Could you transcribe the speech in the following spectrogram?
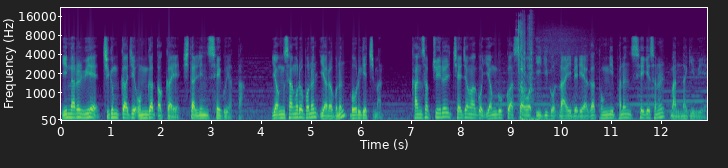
이날을 위해 지금까지 온갖 억가에 시달린 세구였다. 영상으로 보는 여러분은 모르겠지만 간섭주의를 제정하고 영국과 싸워 이기고 라이베리아가 독립하는 세계선을 만나기 위해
